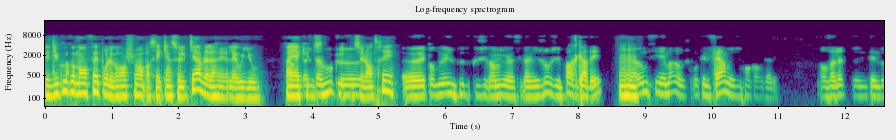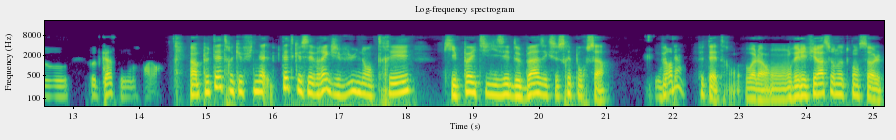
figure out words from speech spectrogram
Mais du coup, comment on fait pour le branchement Parce qu'il y a qu'un seul câble à l'arrière de la Wii U? Enfin, il y a qu'une que- seule entrée. euh, étant donné le peu que j'ai dormi euh, ces derniers jours j'ai pas regardé Mhm. un home cinéma donc je comptais le faire mais j'ai pas encore regardé dans un autre Nintendo podcast on en reparlera Enfin, peut-être que final... peut-être que c'est vrai que j'ai vu une entrée qui est pas utilisée de base et que ce serait pour ça. on verra bien Peut-être. Voilà, on vérifiera sur notre console.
